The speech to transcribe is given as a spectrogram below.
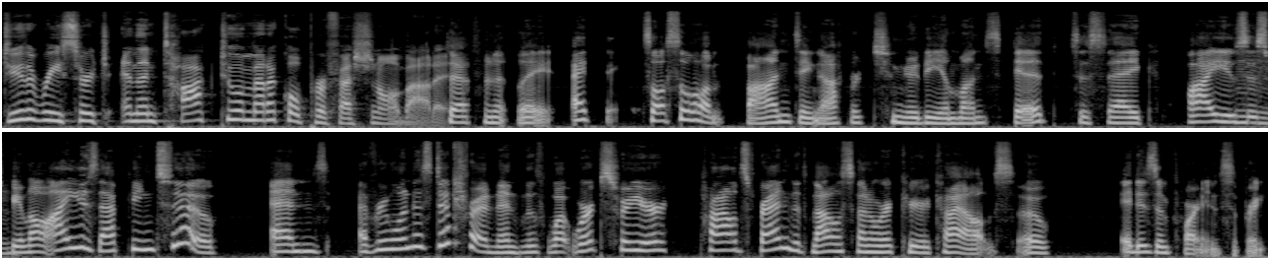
do the research, and then talk to a medical professional about it. Definitely. I think it's also a bonding opportunity amongst kids to say, I use this Mm. Oh, I use that cream too. And everyone is different. And with what works for your child's friend is not what's going to work for your child. So it is important to bring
